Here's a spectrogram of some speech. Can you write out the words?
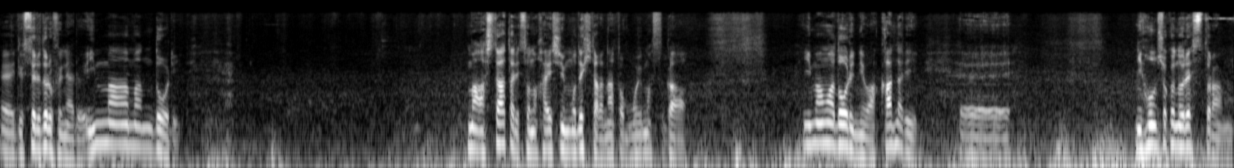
えー、デュッセルドルフにあるインマーマン通りまあ明日あたりその配信もできたらなと思いますが今ま通りにはかなり、えー、日本食のレストラン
